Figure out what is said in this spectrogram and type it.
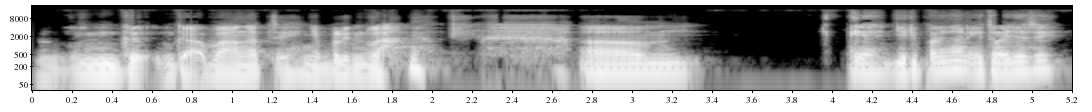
Enggak, enggak banget sih nyebelin banget. Um, ya jadi palingan itu aja sih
